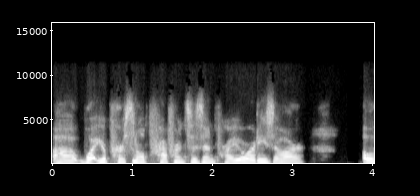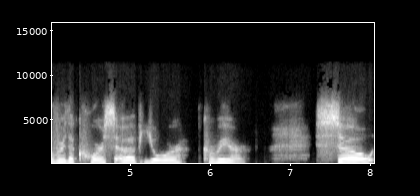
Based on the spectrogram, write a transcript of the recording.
uh, what your personal preferences and priorities are over the course of your career. So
